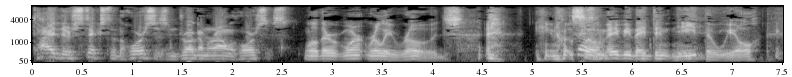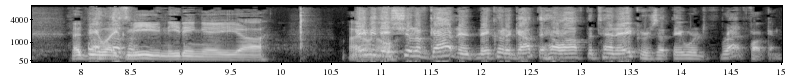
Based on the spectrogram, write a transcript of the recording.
tied their sticks to the horses and drug them around with horses. Well, there weren't really roads, you know, so maybe they didn't need the wheel. That'd be Well, like me needing a. Uh, Maybe they should have gotten it. They could have got the hell off the ten acres that they were rat fucking.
